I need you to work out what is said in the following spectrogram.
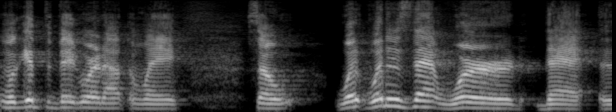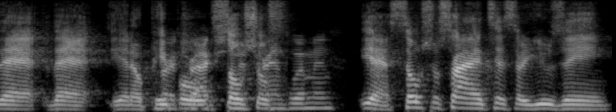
we'll get the big word out the way. So what what is that word that that that you know people social women yeah social scientists are using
